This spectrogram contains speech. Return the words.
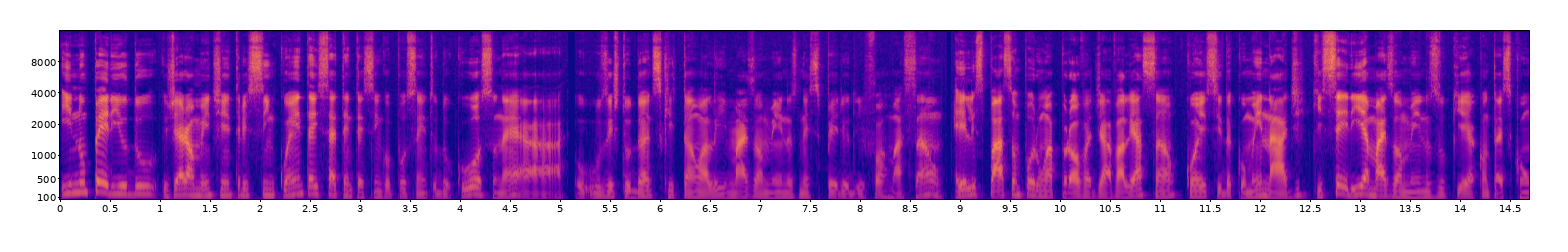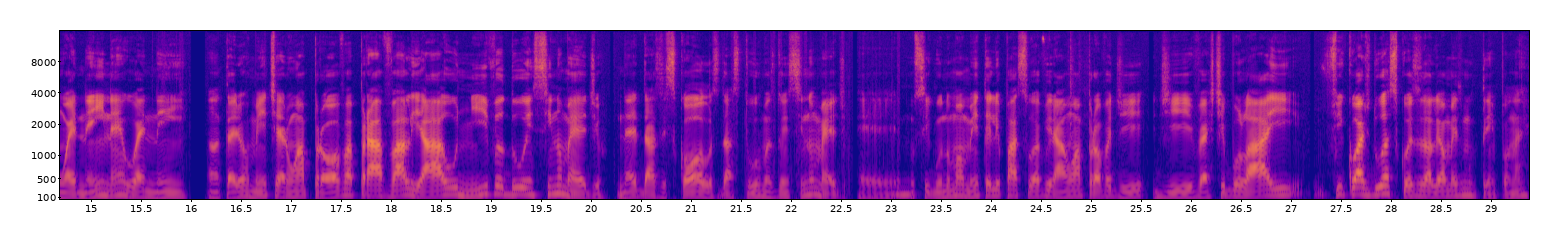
E no período, geralmente entre 50% e 75% do curso, né, a, os estudantes que estão ali mais ou menos nesse período de formação, eles passam por uma prova de avaliação, conhecida como ENAD, que seria mais ou menos o que acontece com o Enem, né? O Enem anteriormente era uma prova para avaliar o nível do ensino médio, né, das escolas, das turmas do ensino médio. É, no segundo momento ele passou a virar uma prova de, de vestibular e ficou as duas coisas ali ao mesmo tempo, né?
